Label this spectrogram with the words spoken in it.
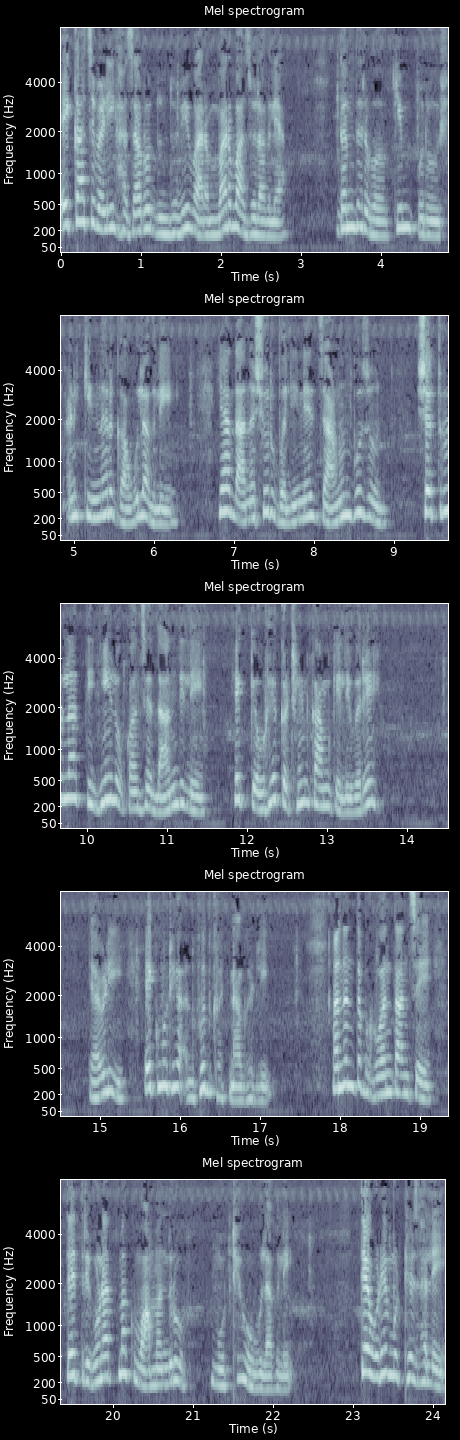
एकाच वेळी हजारो दुंदुभी वारंवार वाजू लागल्या. गंधर्व किमपुरुष आणि किन्नर गाऊ लागले. या दानशूर बलीने जाणून बुजून शत्रूला तिन्ही लोकांचे दान दिले. हे केवढे कठीण काम केले बरे? त्यावेळी एक मोठी अद्भुत घटना घडली. अनंत भगवंतांचे ते त्रिगुणात्मक वामनरूप मोठे होऊ लागले. ते एवढे मोठे झाले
